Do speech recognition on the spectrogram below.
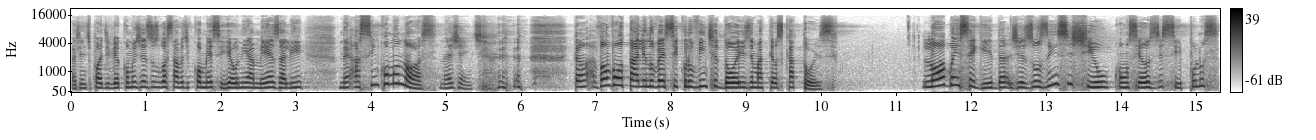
A gente pode ver como Jesus gostava de comer, se reunir à mesa ali, né? assim como nós, né, gente? Então, vamos voltar ali no versículo 22 de Mateus 14. Logo em seguida, Jesus insistiu com os seus discípulos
